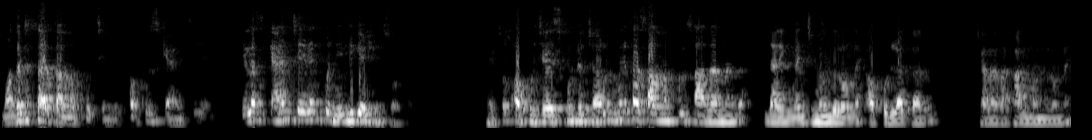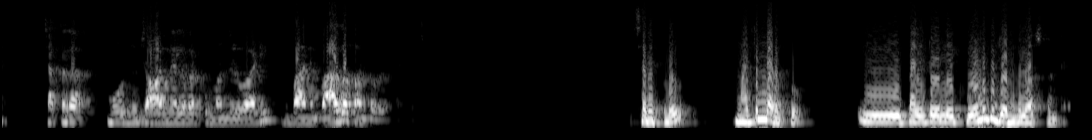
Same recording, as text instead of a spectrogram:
మొదటిసారి తలనొప్పి వచ్చింది. అప్పుడు స్కాన్ చేయాలి. ఇలా స్కాన్ చేయడానికి కొన్ని ఇండికేషన్స్ ఉంటాయి. సో అప్పుడు చేసుకుంటే చాలు. మిగతా తలనొప్పులు సాధారణంగా దానికి మంచి మందులు ఉన్నాయి. అప్పుడులా కాదు. చాలా రకాల మందులు ఉన్నాయి. చక్కగా మూడు నుంచి ఆరు నెలల వరకు మందులు వాడి దాన్ని బాగా కంట్రోల్ పెట్టచ్చు సరే ఇప్పుడు మతి మరుపు ఈ పల్లెటూరు వణుకు జబ్బులు వస్తుంటాయి.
